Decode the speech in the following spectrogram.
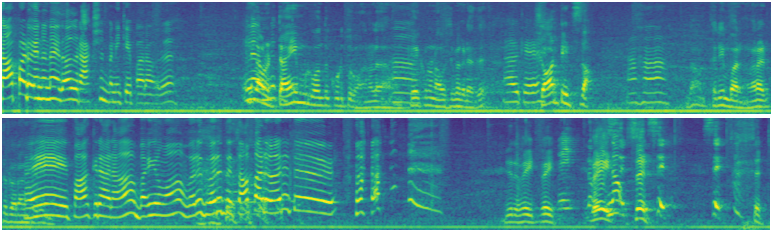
சாப்பாடு வேணும்னா ஏதாவது ஒரு ஆக்ஷன் பண்ணி கேட்பாரா அவரு? இல்லை அவனுக்கு டைமுக்கு வந்து கொடுத்துருவான் அதனால் கேட்கணும்னு அவசியமே கிடையாது. ஓகே. ஷார்ட் இட்ஸ் தான். தெரியும் பாருங்க. வேற எடுத்துட்டு வராங்க. ஏய் பாக்குறாரா? பயங்கரமா. வருது வருது. சாப்பாடு வருது. இரு wait wait wait. Sit Sit. Sit. Sit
